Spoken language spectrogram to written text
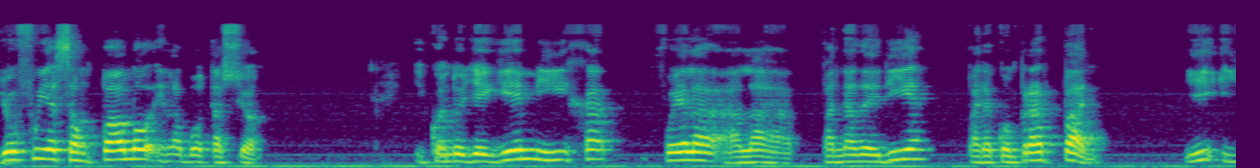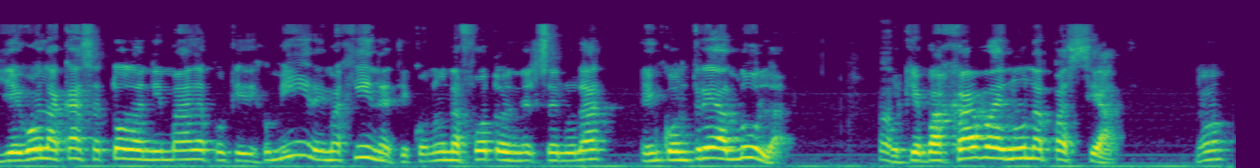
Yo fui a Sao Paulo en la votación y cuando llegué mi hija fue a la, panadería para comprar pan y, llegó a la casa toda animada porque dijo, mira, imagínate, con una foto en el celular encontré a Lula porque bajaba en una paseata, ¿no?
